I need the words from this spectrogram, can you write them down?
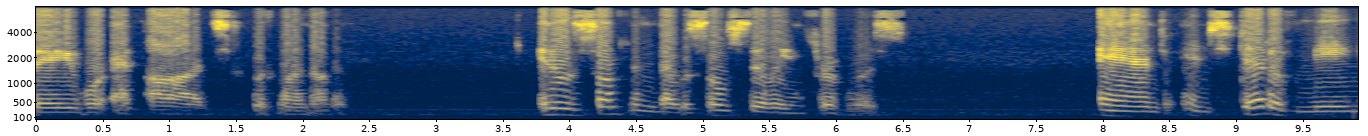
they were at odds with one another. And it was something that was so silly and frivolous. And instead of me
